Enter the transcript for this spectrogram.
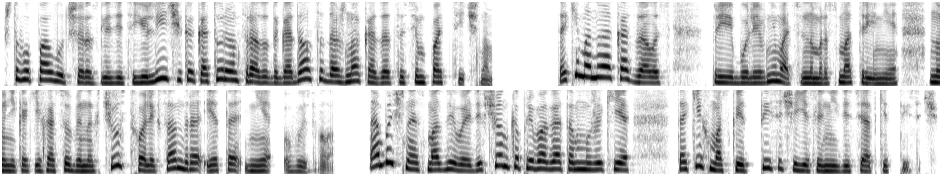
чтобы получше разглядеть ее личико, которое он сразу догадался должно оказаться симпатичным. Таким оно и оказалось при более внимательном рассмотрении, но никаких особенных чувств у Александра это не вызвало. Обычная смазливая девчонка при богатом мужике, таких в Москве тысячи, если не десятки тысяч.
